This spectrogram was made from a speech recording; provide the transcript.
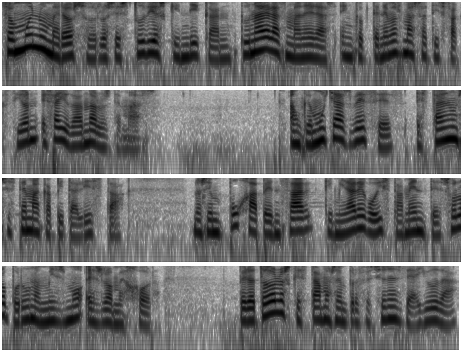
Son muy numerosos los estudios que indican que una de las maneras en que obtenemos más satisfacción es ayudando a los demás. Aunque muchas veces estar en un sistema capitalista nos empuja a pensar que mirar egoístamente solo por uno mismo es lo mejor. Pero todos los que estamos en profesiones de ayuda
